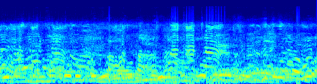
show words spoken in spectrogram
Thank you.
